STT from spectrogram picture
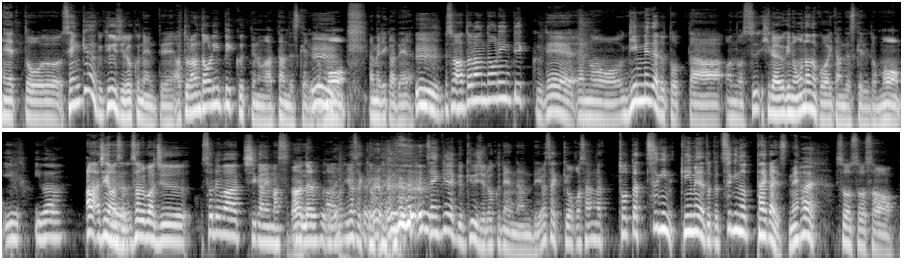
えっと、1996年ってアトランタオリンピックっていうのがあったんですけれども、アメリカで。うん。でそのアトランタオリンピックで、あの、銀メダル取った、あの、す平泳ぎの女の子がいたんですけれども、い、岩？あ、違います。うんそれは10、それは違います、あなるほどねあ岩崎京子。1996年なんで、岩崎京子さんが取った次、金メダル取った次の大会ですね。はい。そうそうそう。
